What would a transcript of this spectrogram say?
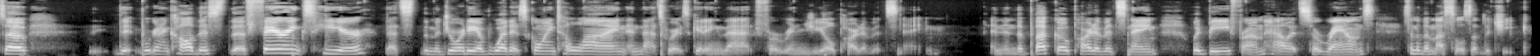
So we're going to call this the pharynx here. That's the majority of what it's going to line, and that's where it's getting that pharyngeal part of its name. And then the bucco part of its name would be from how it surrounds some of the muscles of the cheek.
